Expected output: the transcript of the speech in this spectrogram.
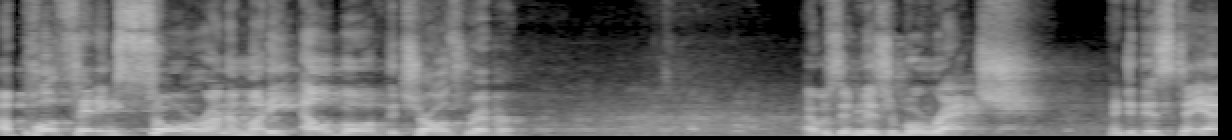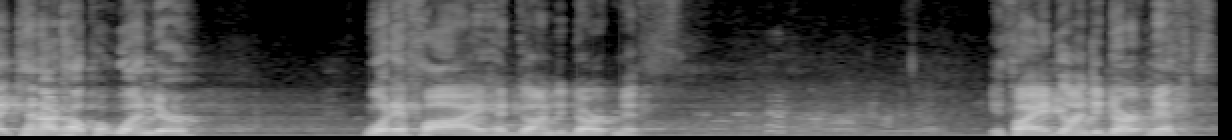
a pulsating sore on a muddy elbow of the Charles River. I was a miserable wretch, and to this day I cannot help but wonder what if I had gone to Dartmouth? If I had gone to Dartmouth,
